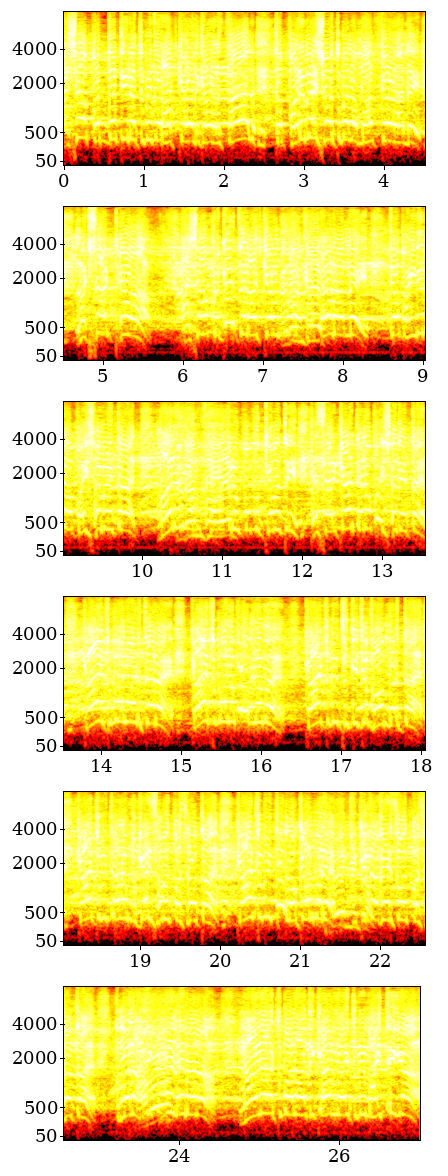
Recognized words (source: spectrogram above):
अशा पद्धतीने तुम्ही जर राजकारण करत असाल तर परमेश्वर तुम्हाला माफ़ करणार नाही. लक्षात ठेवा. अशा प्रकारचं राजकारण येणार नाही. त्या बहिणींना पैसे मिळतात. माननीय मुख्यमंत्री उपमुख्यमंत्री हे सरकार त्यांना पैसे देत आहे. काय तुम्हाला अडचण आहे? काय तुम्हाला प्रॉब्लेम आहे? काय तुम्ही चुकीचे फॉर्म भरताय? काय तुम्ही त्याला गैरसमज पसरवताय? काय तुम्ही त्या मिनिटं. चुकीचा गैरसमज पसरवताय. तुम्हाला. अधिकार नाही ना नाना तुम्हाला अधिकार नाही तुम्ही माहिती घ्या.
